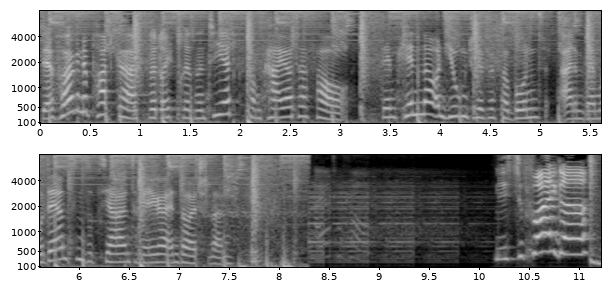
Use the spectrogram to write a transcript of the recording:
Der folgende Podcast wird euch präsentiert vom KJV, dem Kinder- und Jugendhilfeverbund, einem der modernsten sozialen Träger in Deutschland. Nächste Folge!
